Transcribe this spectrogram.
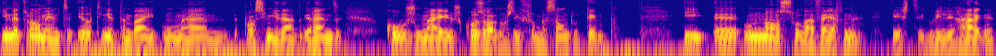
E, naturalmente, ele tinha também uma proximidade grande com os meios, com os órgãos de informação do tempo. E uh, o nosso Laverne, este Guilherme, uh,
